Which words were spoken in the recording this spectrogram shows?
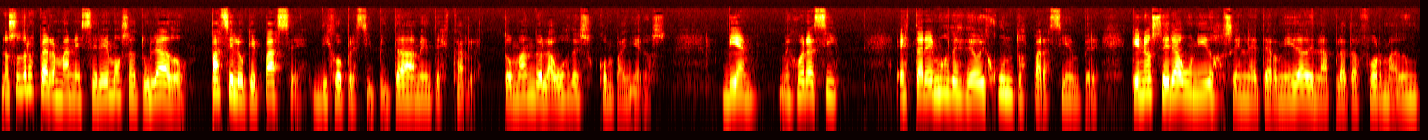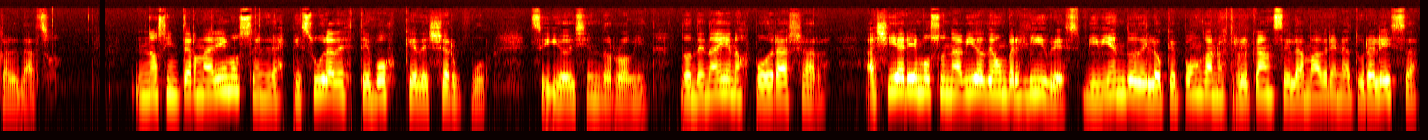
Nosotros permaneceremos a tu lado, pase lo que pase, dijo precipitadamente Scarlett, tomando la voz de sus compañeros. Bien, mejor así. Estaremos desde hoy juntos para siempre, que no será unidos en la eternidad en la plataforma de un caldazo. Nos internaremos en la espesura de este bosque de Sherwood, siguió diciendo Robin, donde nadie nos podrá hallar. Allí haremos una vida de hombres libres, viviendo de lo que ponga a nuestro alcance la madre naturaleza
